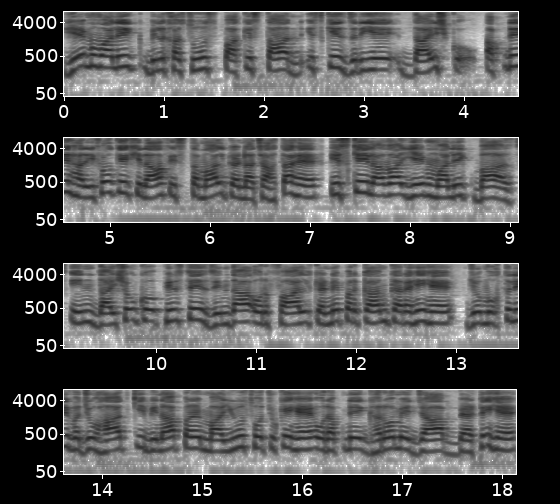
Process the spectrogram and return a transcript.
ये ममालिक बिलखसूस पाकिस्तान इसके ज़रिए दाइश को अपने हरीफों के खिलाफ इस्तेमाल करना चाहता है। इसके अलावा ये ममालिक बाज इन दाइशों को फिर से ज़िंदा और फाल करने पर काम कर रहे हैं, जो मुख्तलिफ़ वजूहत की बिना पर मायूस हो चुके हैं और अपने घरों में जा बैठे हैं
